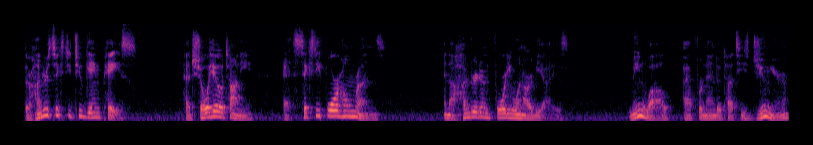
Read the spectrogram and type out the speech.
their 162 game pace had Shohei Ohtani at 64 home runs and 141 RBIs. Meanwhile, I have Fernando Tatis Jr.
